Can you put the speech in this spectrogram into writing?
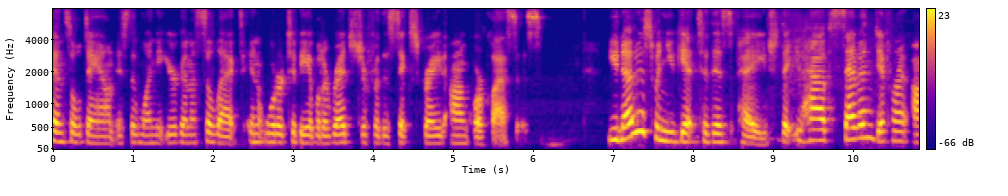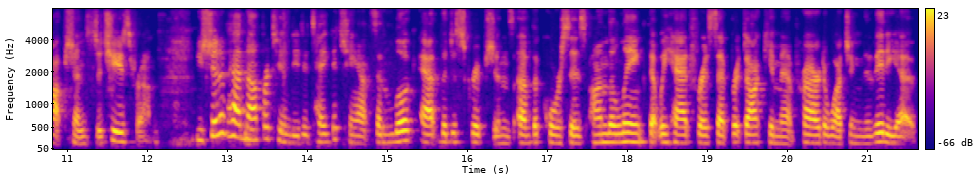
pencil down is the one that you're going to select in order to be able to register for the sixth grade encore classes. You notice when you get to this page that you have seven different options to choose from. You should have had an opportunity to take a chance and look at the descriptions of the courses on the link that we had for a separate document prior to watching the video.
